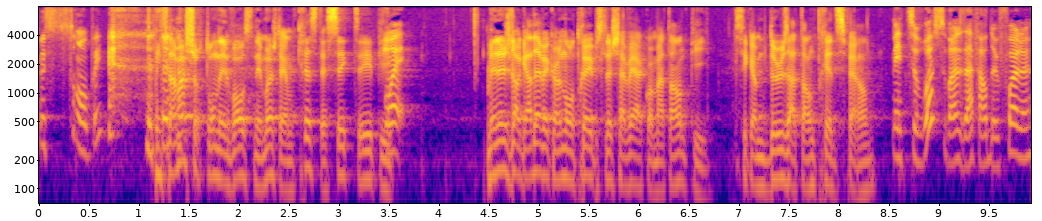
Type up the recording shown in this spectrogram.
Me suis-tu trompée? Et finalement, je suis retourné le voir au cinéma, j'étais comme Chris, c'était sick, tu sais, puis ouais. mais là je le regardais avec un autre œil, puis là je savais à quoi m'attendre, puis c'est comme deux attentes très différentes. Mais tu vois souvent les affaires deux fois, là.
